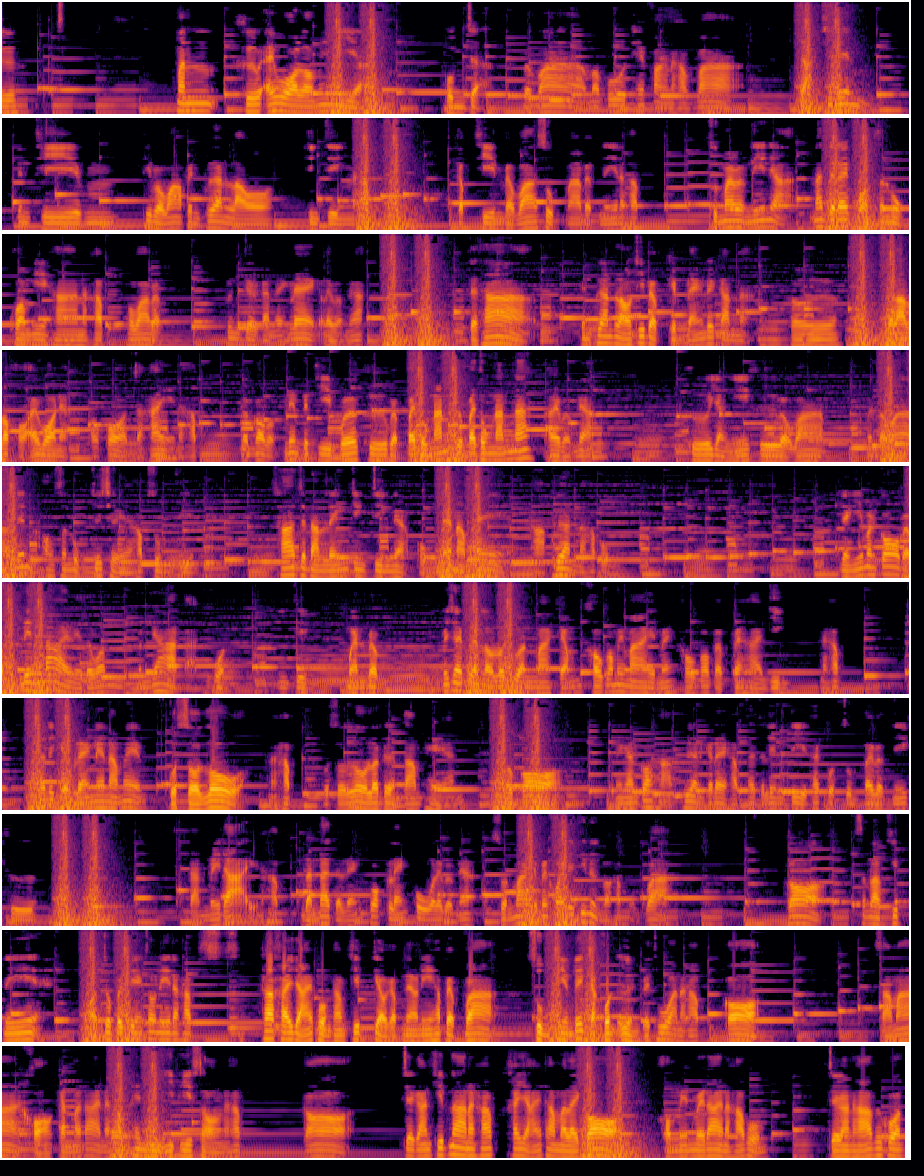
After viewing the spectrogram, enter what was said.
มันคือไอวอลเราไม่มีอะ ผมจะแบบว่ามาพูดให้ฟังนะครับว่า จากที่เล่นเป็นทีมที่แบบว่าเป็นเพื่อนเราจริง ๆนะครับ กับทีมแบบว่าสุบมาแบบนี้นะครับ สุดมาแบบนี้เนี่ยน่าจะได้ความสนุกความเฮฮานะครับ เพราะว่าแบบเพิ่งเจอกันแรกๆอะไรแบบเนี้ยแต่ถ้าเป็นเพื่อนเราที่แบบเก็บแรงด้วยกันน่ะคือ เวลาเราขอไอวอลเนี่ยเขาก็จะให้นะครับ แล้วก็แบบเล่นเป็นทีมเวิร์คคือแบบไปตรงนั้นคือไปตรงนั้นนะ อะไรแบบเนี้ยคืออย่างนี้คือแบบว่ามันแบบว่าเล่นเอาสนุกเฉยๆนะครับสุ่มทีม ถ้าจะดันแรงจริง ๆ เนี่ย ผมแนะนำให้หาเพื่อนนะครับผม อย่างนี้มันก็แบบเล่นได้เลยแต่ว่ามันยากอะทุกคนจริง ๆ เหมือนแบบไม่ใช่เพื่อนเราเราชวนมาแคมป์เขาก็ไม่มาเห็นไหมเขาก็แบบไปหายิงนะครับ ถ้าได้เก็บแรงแนะนำให้กดโซโล่นะครับ กดโซโล่แล้วเดินตามแผน แล้วก็ไม่งั้นก็หาเพื่อนก็ได้ครับ ถ้าจะเล่นตีถ้ากดสุ่มไปแบบนี้คือดันไม่ได้นะครับ ดันได้แต่แรงพวกแรงโกอะไรแบบเนี้ย ส่วนมากจะไม่ค่อยได้ที่หนึ่งหรอกครับผมว่า ก็สำหรับคลิปนี้ขอจบไปเพียงเท่านี้นะครับ ถ้าใครอยากให้ผมทำคลิปเกี่ยวกับแนวนี้ครับแบบว่าสุ่มทีมได้จากคนอื่นไปทั่วนะครับ ก็สามารถขอกันมาได้นะครับ ให้มี EP 2 นะครับ ก็เจอกันคลิปหน้านะครับ ใครอยากให้ทำอะไรก็คอมเมนต์ไว้ได้นะครับผม เจอกันครับทุกคน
